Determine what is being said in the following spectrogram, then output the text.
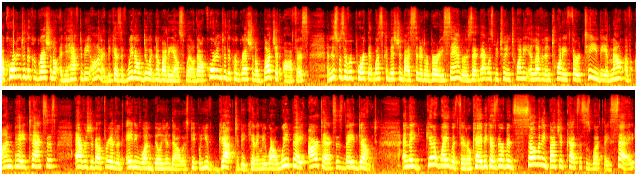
According to the congressional, and you have to be on it because if we don't do it, nobody else will. Now, according to the Congressional Budget Office, and this was a report that was commissioned by Senator Bernie Sanders, that that was between 2011 and 2013, the amount of unpaid taxes averaged about $381 billion. People, you've got to be kidding me. While we pay our taxes, they don't. And they get away with it, okay? Because there have been so many budget cuts. This is what they say.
